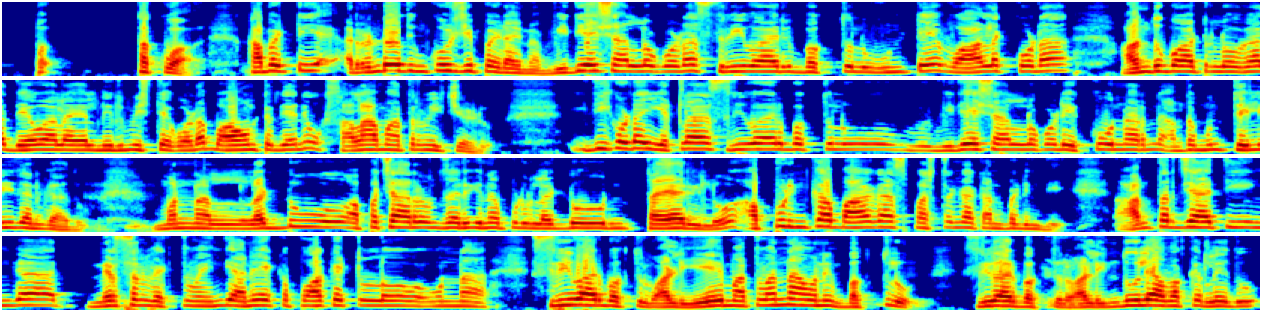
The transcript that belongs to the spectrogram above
తక్కువ. కాబట్టి రెండోది ఇంకోటి చెప్పాడు ఆయన. విదేశాల్లో కూడా శ్రీవారి భక్తులు ఉంటే వాళ్ళకు కూడా అందుబాటులోగా దేవాలయాలు నిర్మిస్తే కూడా బాగుంటుంది అని ఒక సలహా మాత్రమే ఇచ్చాడు. ఇది కూడా ఎట్లా శ్రీవారి భక్తులు విదేశాల్లో కూడా ఎక్కువ ఉన్నారని అంతకుముందు తెలియదని కాదు. మొన్న లడ్డు అపచారం జరిగినప్పుడు లడ్డు తయారీలో అప్పుడు ఇంకా బాగా స్పష్టంగా కనపడింది. అంతర్జాతీయంగా నిరసన వ్యక్తమైంది. అనేక పాకెట్లలో ఉన్న శ్రీవారి భక్తులు వాళ్ళు ఏ మతం అన్నా అవని భక్తులు శ్రీవారి భక్తులు. వాళ్ళు హిందువులే అవ్వక్కర్లేదు.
